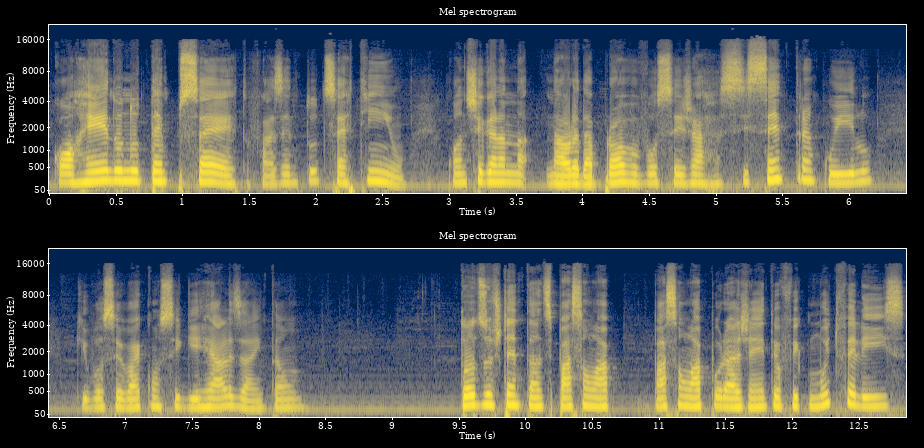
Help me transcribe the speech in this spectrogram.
correndo no tempo certo, fazendo tudo certinho, quando chegar na, na hora da prova, você já se sente tranquilo que você vai conseguir realizar. Então, todos os tentantes passam lá, passam lá por a gente. Eu fico muito feliz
